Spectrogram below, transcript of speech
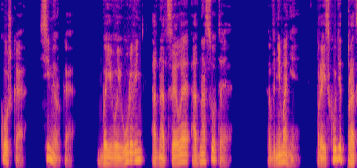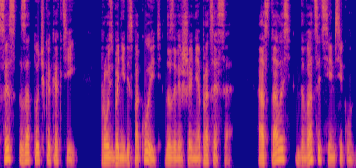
Кошка. Семерка. Боевой уровень 1,1. Внимание! Происходит процесс заточка когтей. Просьба не беспокоить до завершения процесса. Осталось 27 секунд.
